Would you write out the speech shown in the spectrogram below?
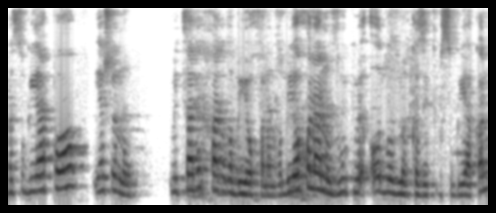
בסוגיה פה יש לנו מצד אחד רבי יוחנן. רבי יוחנן הוא דמות מאוד מאוד מרכזית בסוגיה כאן.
